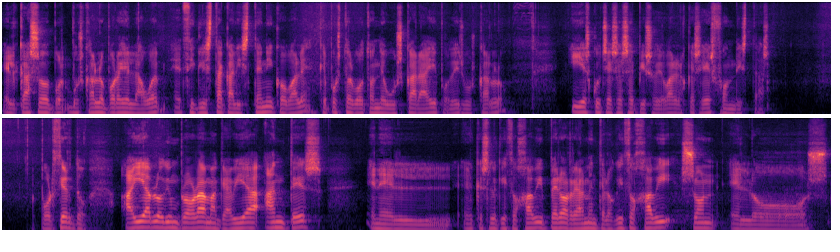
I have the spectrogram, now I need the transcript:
el caso, buscarlo por ahí en la web, el ciclista calisténico, ¿vale? Que he puesto el botón de buscar ahí, podéis buscarlo. Y escuchéis ese episodio, ¿vale? Los que seáis fondistas. Por cierto, ahí hablo de un programa que había antes en el, que es el que hizo Javi, pero realmente lo que hizo Javi son en los,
